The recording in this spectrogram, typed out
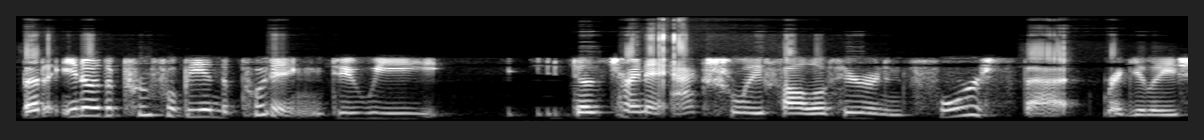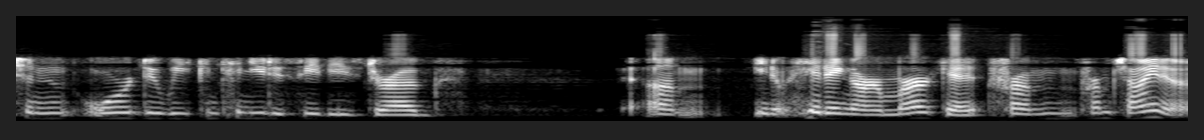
but you know, the proof will be in the pudding. Do we? Does China actually follow through and enforce that regulation, or do we continue to see these drugs, um, you know, hitting our market from from China?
